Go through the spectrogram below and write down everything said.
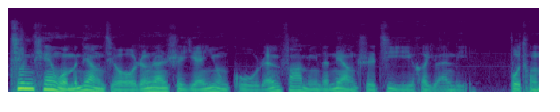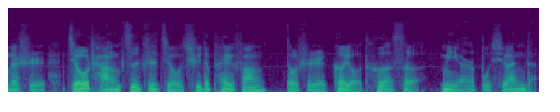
今天我们酿酒仍然是沿用古人发明的酿制技艺和原理。不同的是，酒厂自制酒曲的配方都是各有特色、秘而不宣的。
